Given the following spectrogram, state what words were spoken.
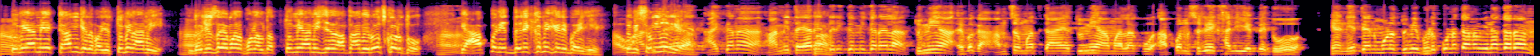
हा. तुम्ही आम्ही एक काम केलं पाहिजे तुम्ही ना आम्ही हा. मला फोन आला होता. तुम्ही आम्ही जे आता आम्ही रोज करतो हा. की आपण ही दरी कमी केली पाहिजे अहो, तुम्ही आम्ही समजून तयार घ्या आहे. ऐका ना आम्ही तयार आहे हा. तरी कमी करायला तुम्ही हे बघा आमचं मत काय आहे, तुम्ही आम्हाला को- आपण सगळे खाली एक येतो या नेत्यांमुळे तुम्ही भडकू नका ना विनाकारण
